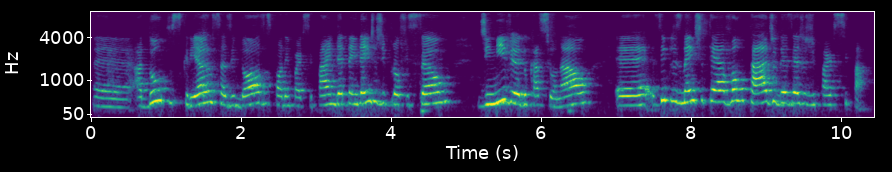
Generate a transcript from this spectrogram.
É, adultos, crianças, idosos podem participar, independente de profissão, de nível educacional, é, simplesmente ter a vontade e o desejo de participar.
